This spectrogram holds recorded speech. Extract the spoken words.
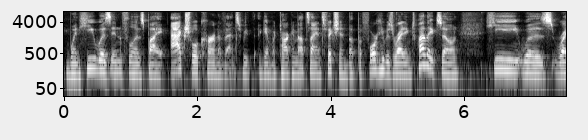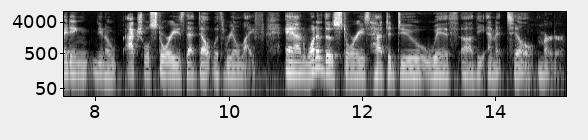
when he was influenced by actual current events, we again we're talking about science fiction, but before he was writing Twilight Zone, he was writing, you know, actual stories that dealt with real life. And one of those stories had to do with uh, the Emmett Till murder.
